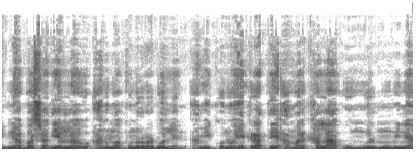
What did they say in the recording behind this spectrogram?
ইবনে আব্বাস রাদিয়াল্লাহ আনুমা পুনর্বার বললেন, আমি কোনো এক রাতে আমার খালা উম্মুল মুমিনা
